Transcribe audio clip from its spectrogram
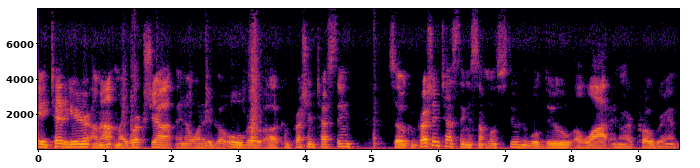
Hey, Ted here. I'm out in my workshop and I wanted to go over uh, compression testing. So compression testing is something a student will do a lot in our program,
